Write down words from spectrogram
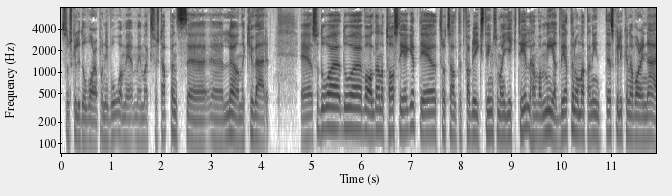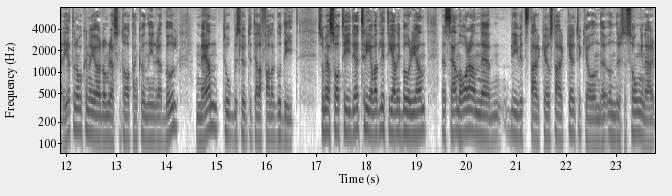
Som skulle då vara på nivå med, med Max Verstappens eh, eh lönekuvert. Eh, så då, då valde han att ta steget. Det är trots allt ett fabriksteam som han gick till. Han var medveten om att han inte skulle kunna vara i närheten av att kunna göra de resultat han kunde i en Red Bull. Men tog beslutet i alla fall att gå dit. Som jag sa tidigare, trevade lite grann i början. Men sen har han eh, blivit starkare och starkare tycker jag under, under säsongen här.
